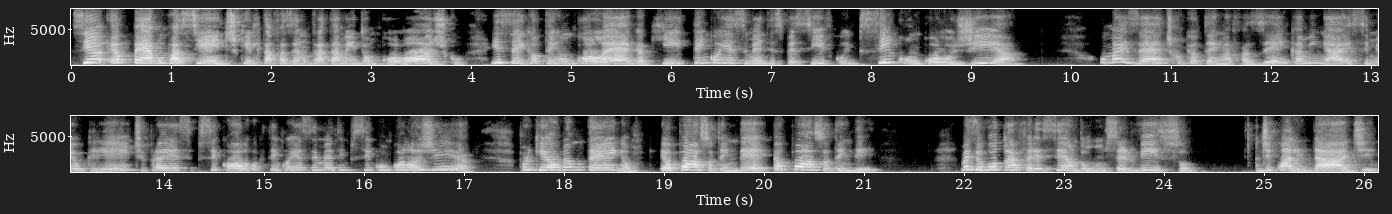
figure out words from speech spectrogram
Se eu pego um paciente que ele está fazendo um tratamento oncológico e sei que eu tenho um colega que tem conhecimento específico em psico-oncologia, o mais ético que eu tenho a fazer é encaminhar esse meu cliente para esse psicólogo que tem conhecimento em psico-oncologia porque eu não tenho. Eu posso atender? Eu posso atender. Mas eu vou estar oferecendo um serviço de qualidade,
